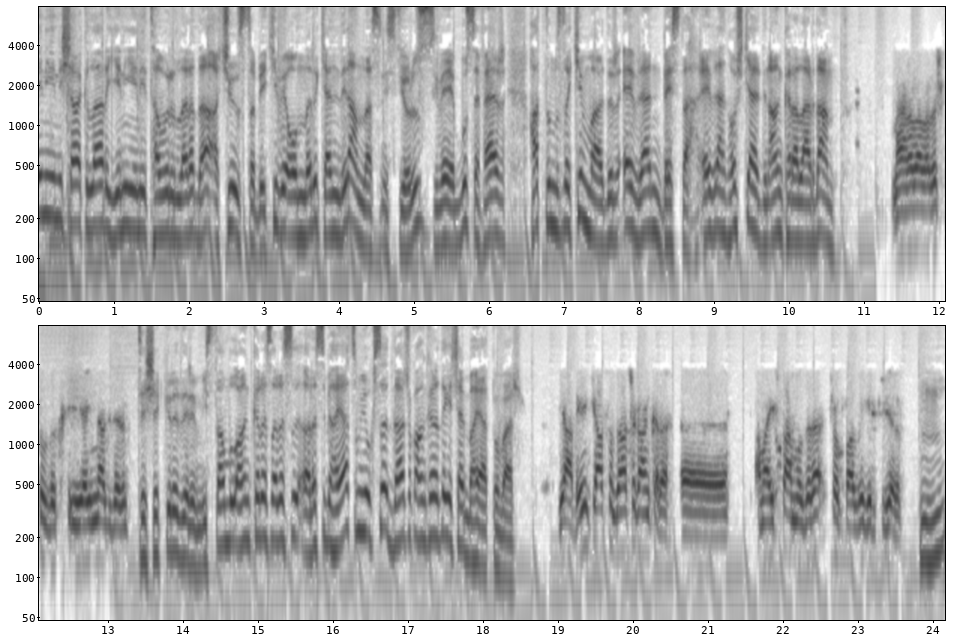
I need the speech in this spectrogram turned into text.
Yeni yeni şarkılar, yeni yeni tavırlara da açığız tabii ki ve onları kendileri anlatsın istiyoruz. Ve bu sefer hattımızda kim vardır? Evren Besta. Evren hoş geldin Ankaralardan. Merhabalar, hoş bulduk. İyi yayınlar dilerim. Teşekkür ederim. İstanbul Ankara arası arası bir hayat mı yoksa daha çok Ankara'da geçen bir hayat mı var? Ya benimki aslında daha çok Ankara. Ee, ama İstanbul'da da çok fazla gelip gidiyorum. Hı hı.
